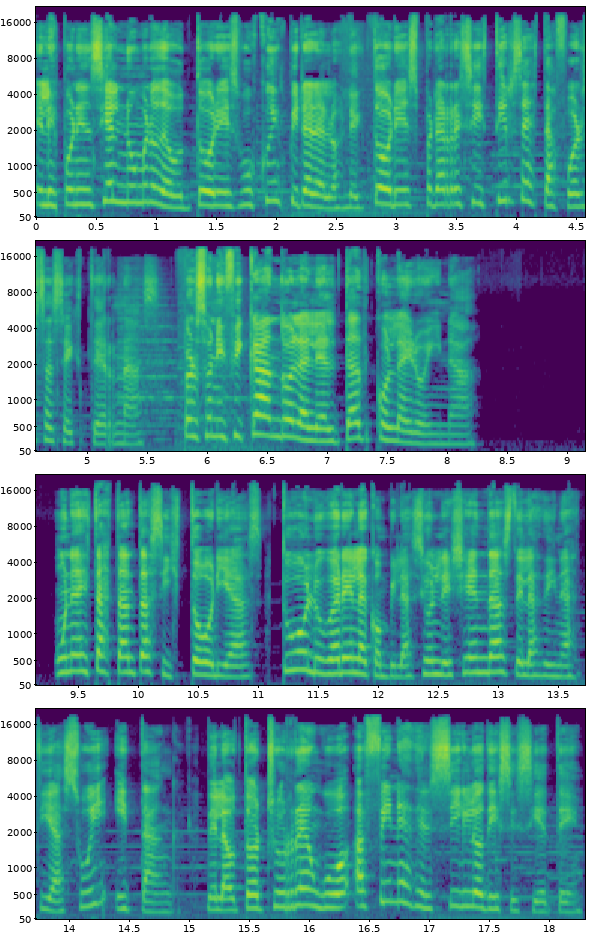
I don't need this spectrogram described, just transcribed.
el exponencial número de autores buscó inspirar a los lectores para resistirse a estas fuerzas externas, personificando la lealtad con la heroína. Una de estas tantas historias tuvo lugar en la compilación Leyendas de las dinastías Sui y Tang, del autor Chu Renwo a fines del siglo XVII.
